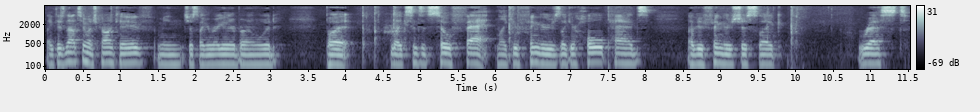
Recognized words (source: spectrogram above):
Like there's not too much concave. I mean, just like a regular Berlinwood, but like since it's so fat, like your fingers, like your whole pads of your fingers just like rest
